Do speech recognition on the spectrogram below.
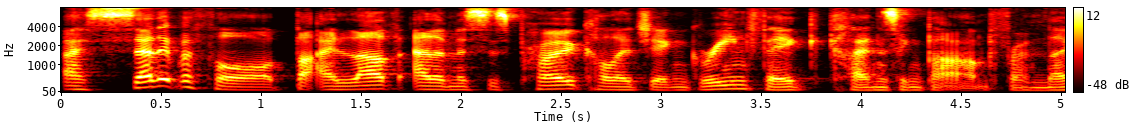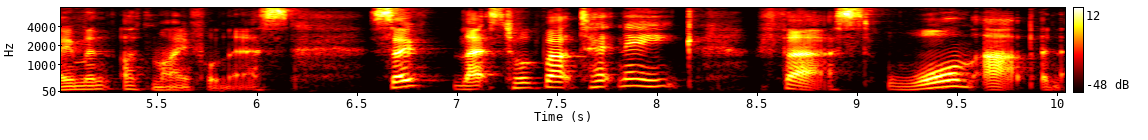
I said it before, but I love Elemis's Pro Collagen Green Fig Cleansing Balm for a moment of mindfulness. So let's talk about technique. First, warm up an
